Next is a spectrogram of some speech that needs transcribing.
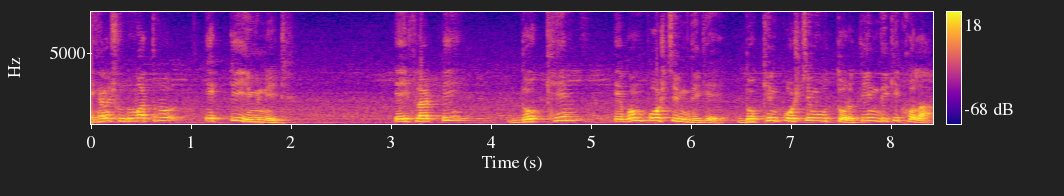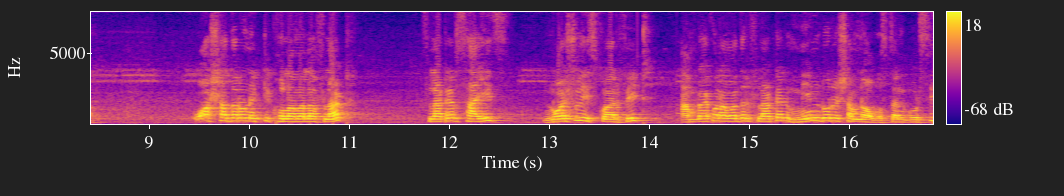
এখানে শুধুমাত্র একটি ইউনিট এই ফ্ল্যাটটি দক্ষিণ এবং পশ্চিম দিকে দক্ষিণ পশ্চিম উত্তর, তিন দিকই খোলা। অসাধারণ একটি খোলামেলা ফ্ল্যাট। ফ্ল্যাটের সাইজ নয়শো স্কোয়ার ফিট। আমরা এখন আমাদের ফ্ল্যাটের মেন ডোরের সামনে অবস্থান করছি।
